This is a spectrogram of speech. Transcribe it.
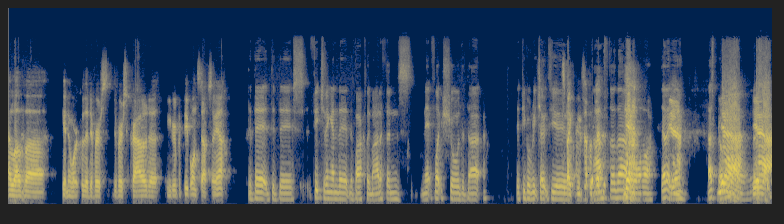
I love, uh, getting to work with a diverse, diverse crowd, a group of people and stuff. So yeah. Did the did the featuring in the the Barkley Marathons Netflix show? Did that? Did people reach out to you Spike things up a bit. after that? Yeah. Or did it? Yeah. That's brilliant. Yeah. That's yeah.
